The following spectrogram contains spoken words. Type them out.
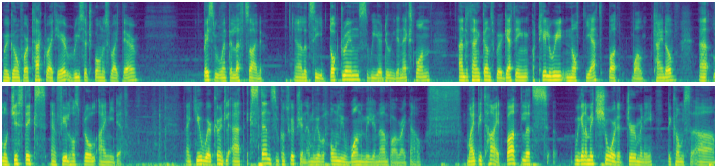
We're going for attack right here. Research bonus right there. Basically, we went the left side. Uh, let's see. Doctrines, we are doing the next one. And the tank guns, we're getting artillery, not yet, but, well, kind of. Uh, logistics and field hospital, I need it. Thank you. We're currently at extensive conscription and we have only 1 million manpower right now. Might be tight, but let's... We're gonna make sure that Germany becomes... Uh,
